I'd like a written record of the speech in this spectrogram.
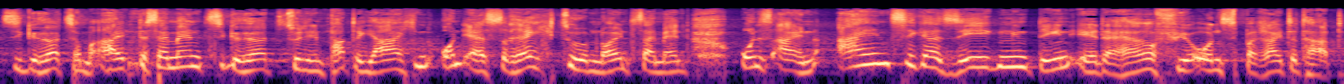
sie gehört zum Alten Testament, sie gehört zu den Patriarchen und erst recht zum Neuen Testament und ist ein einziger Segen, den er der Herr für uns bereitet hat.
